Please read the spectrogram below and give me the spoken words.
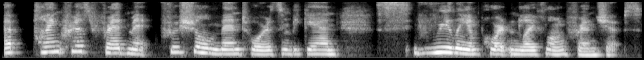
At Pinecrest, Fred met crucial mentors and began really important lifelong friendships.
